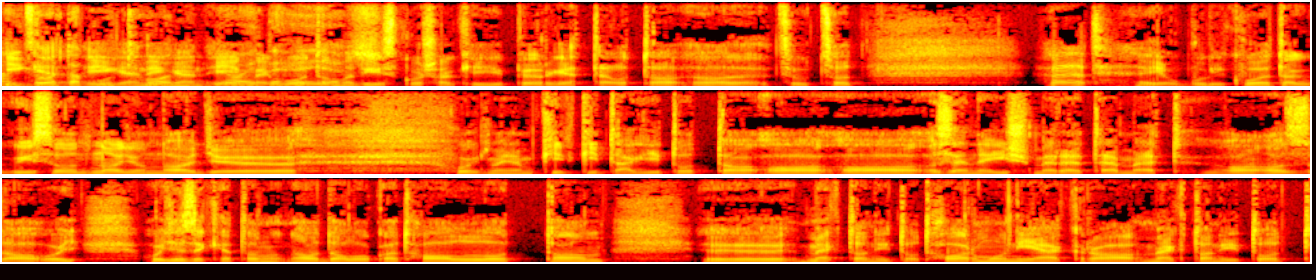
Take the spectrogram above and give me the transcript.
igen, igen, igen. Én Jaj, meg voltam helyes. a diszkos, aki pörgette ott a, a cuccot. Hát jó bulik voltak, viszont nagyon nagy hogy mondjam, kitágította a, a, a zeneismeretemet a, azzal, hogy, hogy ezeket a, a dalokat hallottam, megtanított harmóniákra, megtanított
